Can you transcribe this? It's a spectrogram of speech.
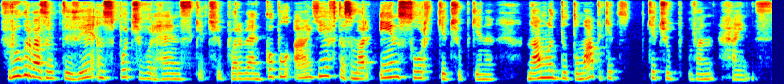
Vroeger was er op tv een spotje voor Heinz ketchup, waarbij een koppel aangeeft dat ze maar één soort ketchup kennen, namelijk de tomatenketchup van Heinz.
